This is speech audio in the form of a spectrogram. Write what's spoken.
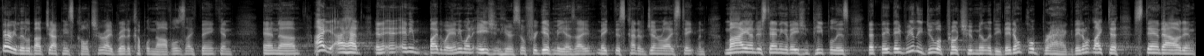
very little about Japanese culture. I'd read a couple novels, I think. And, and uh, I, I had, and any, by the way, anyone Asian here, so forgive me as I make this kind of generalized statement. My understanding of Asian people is that they, they really do approach humility. They don't go brag. They don't like to stand out and,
